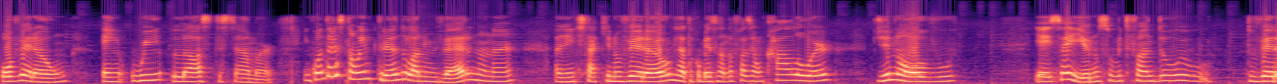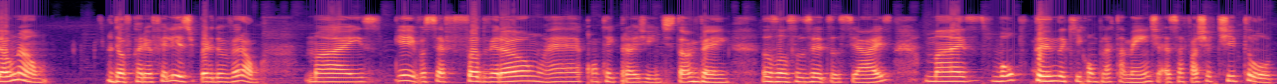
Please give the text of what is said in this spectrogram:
o verão em We Lost Summer. Enquanto eles estão entrando lá no inverno, né? A gente tá aqui no verão, já tá começando a fazer um calor de novo. E é isso aí, eu não sou muito fã do, do verão, não. Então eu ficaria feliz de perder o verão. Mas, e aí, você é fã do verão, é? Conta aí pra gente também nas nossas redes sociais. Mas, voltando aqui completamente, essa faixa título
